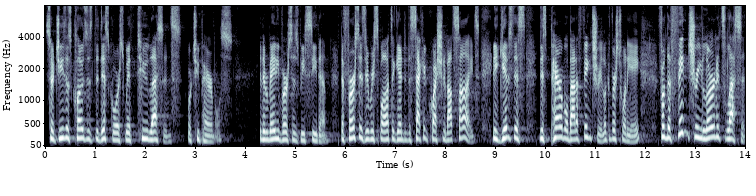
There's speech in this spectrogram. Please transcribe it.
So Jesus closes the discourse with two lessons or two parables. In the remaining verses, we see them. The first is in response again to the second question about signs. And he gives this, this parable about a fig tree. Look at verse 28. From the fig tree, learn its lesson.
